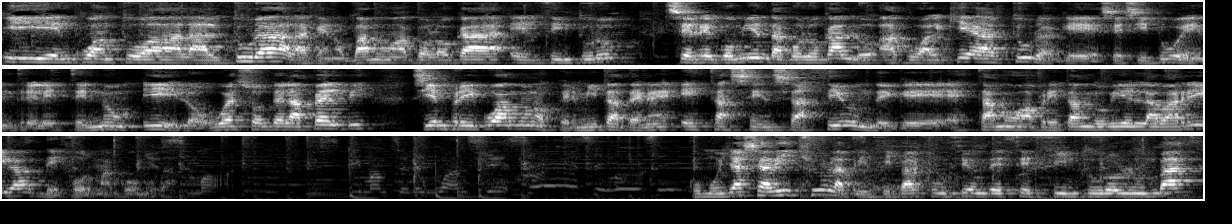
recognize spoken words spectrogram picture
Y en cuanto a la altura a la que nos vamos a colocar el cinturón, se recomienda colocarlo a cualquier altura que se sitúe entre el esternón y los huesos de la pelvis, siempre y cuando nos permita tener esta sensación de que estamos apretando bien la barriga de forma cómoda. Como ya se ha dicho, la principal función de este cinturón lumbar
